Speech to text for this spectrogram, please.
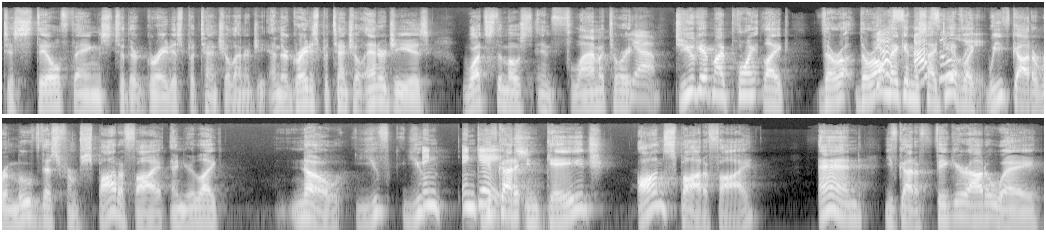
distill things to their greatest potential energy. And their greatest potential energy is what's the most inflammatory. Yeah. Do you get my point? Like they're they're all Yes, making this idea of like we've got to remove this from Spotify, and you're like, no, you've you En- you've got to engage. engage on Spotify, and you've got to figure out a way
